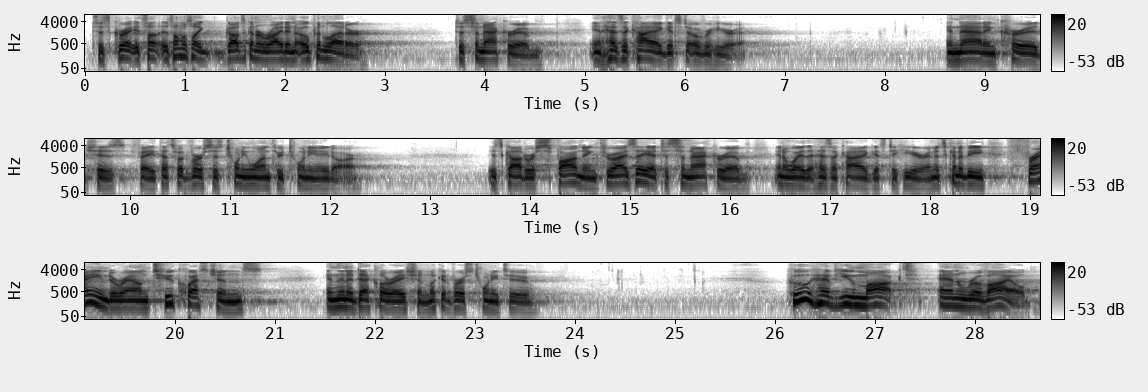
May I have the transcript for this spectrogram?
It's just great. It's, it's almost like God's going to write an open letter to Sennacherib, and Hezekiah gets to overhear it and that encourage his faith. That's what verses 21 through 28 are. It's God responding through Isaiah to Sennacherib in a way that Hezekiah gets to hear. And it's going to be framed around two questions and then a declaration. Look at verse 22. Who have you mocked and reviled?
